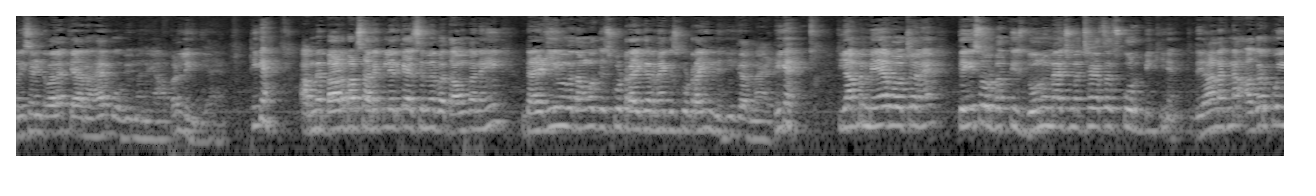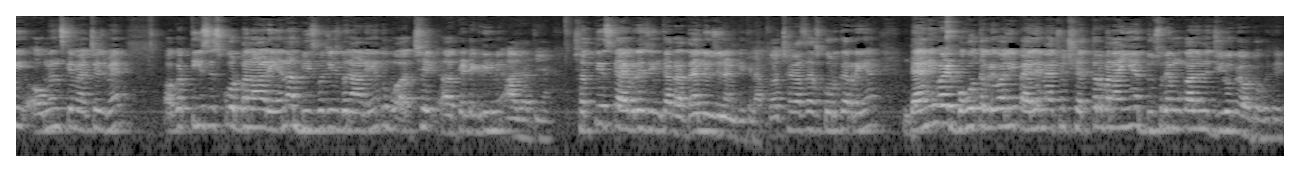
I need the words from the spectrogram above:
रिसेंट वाला क्या रहा है, वो भी मैंने यहाँ पर लिख दिया है। ठीक है? अब मैं बार बार सारे प्लेयर का ऐसे में बताऊँगा नहीं। डायरेक्टली मैं बताऊँगा किसको ट्राई करना है, किसको ट्राई नहीं करना है, ठीक है? तो यहाँ पे मेयर वॉचर है, तेईस और बत्तीस, दोनों मैच में अच्छा खासा स्कोर भी किए ध्यान रखना, अगर कोई ओमेंस के मैचेज में अगर तीस स्कोर बना रही है ना, बीस पच्चीस बना रही है तो वो अच्छे कैटेगरी में आ जाती है। छत्तीस का एवरेज इनका रहता है न्यूजीलैंड के खिलाफ। तो अच्छा खासा स्कोर कर रही है। डैनी वाइट बहुत तगड़ी वाली, पहले मैच में छिहत्तर बनाई है, दूसरे मुकाबले में ज़ीरो पे आउट हो गई थी।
